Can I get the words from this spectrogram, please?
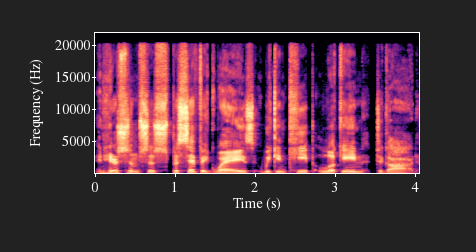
And here's some specific ways we can keep looking to God.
